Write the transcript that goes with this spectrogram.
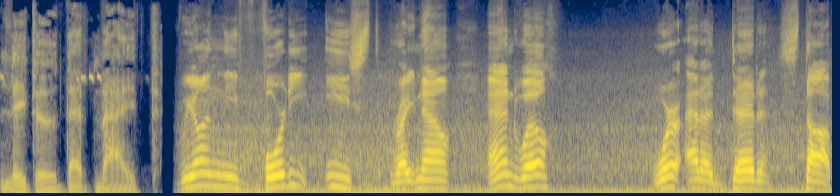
Later that night. We're on the 40 East right now, and well, we're at a dead stop.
